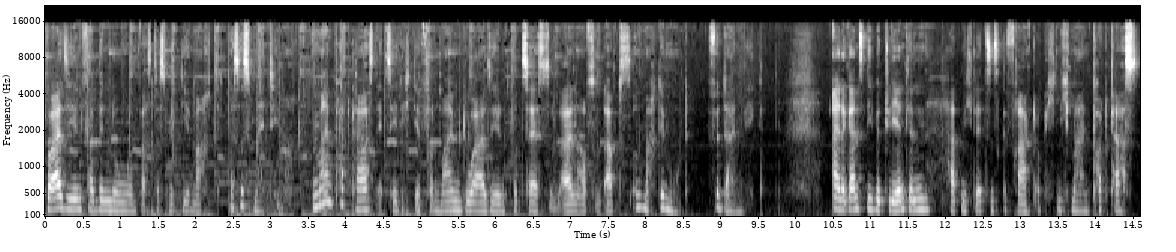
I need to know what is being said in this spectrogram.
Dualseelenverbindungen und was das mit dir macht, das ist mein Thema. In meinem Podcast erzähle ich dir von meinem Dualseelenprozess und allen Aufs und Abs und mach dir Mut für deinen Weg. Eine ganz liebe Klientin hat mich letztens gefragt, ob ich nicht mal einen Podcast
